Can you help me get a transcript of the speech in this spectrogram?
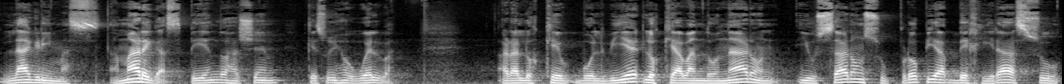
lágrimas amargas pidiendo a Hashem que su hijo vuelva. Ahora, los que volvieron, los que abandonaron y usaron su propia vejirá, su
